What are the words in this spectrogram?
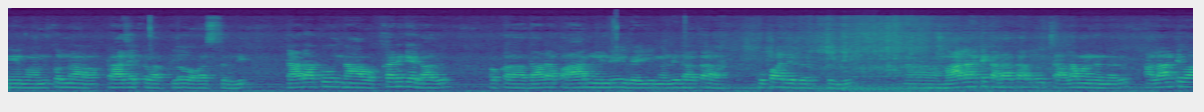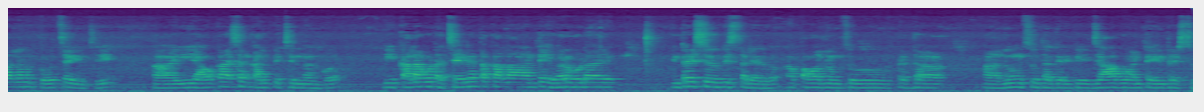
మేము అనుకున్న ప్రాజెక్ట్ వర్క్లో వస్తుంది. దాదాపు నా ఒక్కడికే కాదు ఒక దాదాపు ఆరు నుండి వెయ్యి మంది దాకా ఉపాధి దొరుకుతుంది. మాలాంటి కళాకారులు చాలామంది ఉన్నారు. అలాంటి వాళ్ళను ప్రోత్సహించి ఈ అవకాశం కల్పించిందనుకో ఈ కళ కూడా చేనేత కళ అంటే ఎవరు కూడా ఇంట్రెస్ట్ చూపిస్తలేరు. ఆ పవర్ లూమ్స్ పెద్ద లూమ్స్ దగ్గరికి జాబ్ అంటే ఇంట్రెస్ట్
